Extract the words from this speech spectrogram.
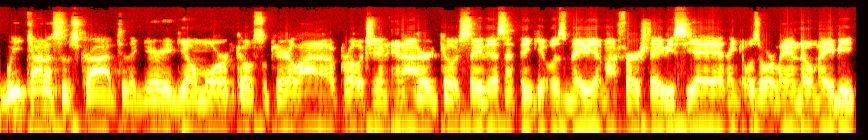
We kind of subscribe to the Gary Gilmore Coastal Carolina approach. And, and I heard Coach say this. I think it was maybe at my first ABCA. I think it was Orlando, maybe.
